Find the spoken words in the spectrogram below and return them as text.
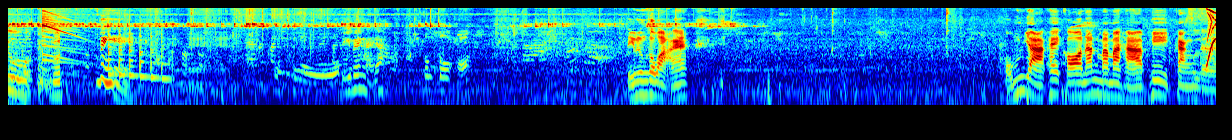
อ้ยไม่อยู่รุดนี่ตีไปไหนอะตรงโตขอตีลุงสว่างนะผมอยากให้กอนั้นมามาหาพี่จังเลย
